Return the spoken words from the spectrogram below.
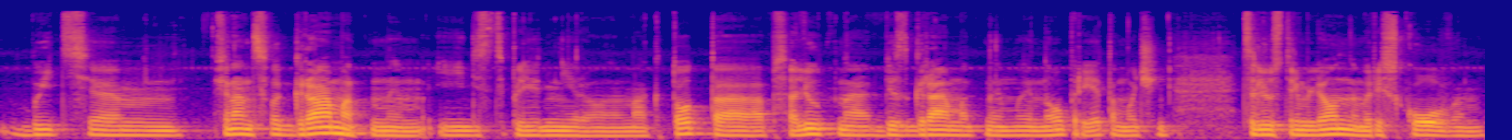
быть эм, финансово грамотным и дисциплинированным, а кто-то абсолютно безграмотным, и, но при этом очень целеустремленным, рисковым.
